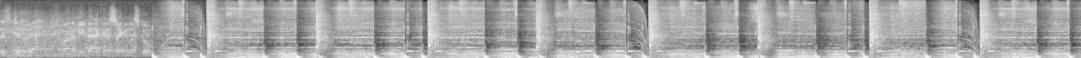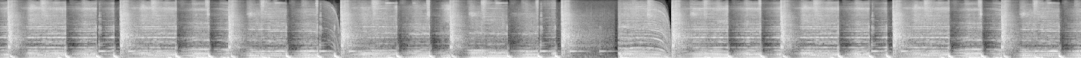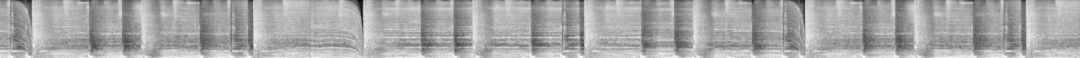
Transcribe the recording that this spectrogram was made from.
Let's do it. Come on, I'll be back in a second. Let's go for it.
